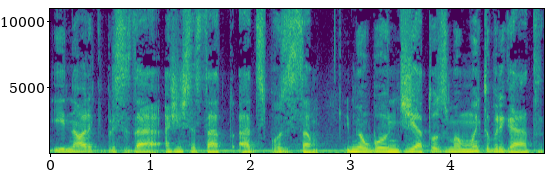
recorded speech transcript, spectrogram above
e na hora que precisar, a gente está à disposição. E meu bom dia a todos, meu muito obrigado.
